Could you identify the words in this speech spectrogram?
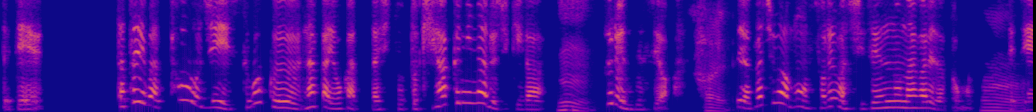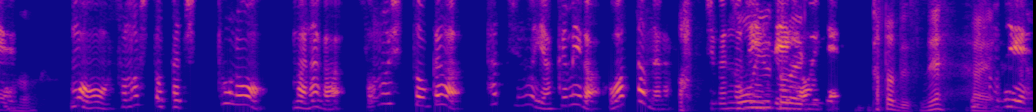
てて、例えば当時すごく仲良かった人と気迫になる時期が。来るんですよ。はい。で、私はもうそれは自然の流れだと思ってうん。てうんもうその人たちとの、まあなんか、その人が、たちの役目が終わったんだなあ。自分の人生において。方ですね。は。ないので、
